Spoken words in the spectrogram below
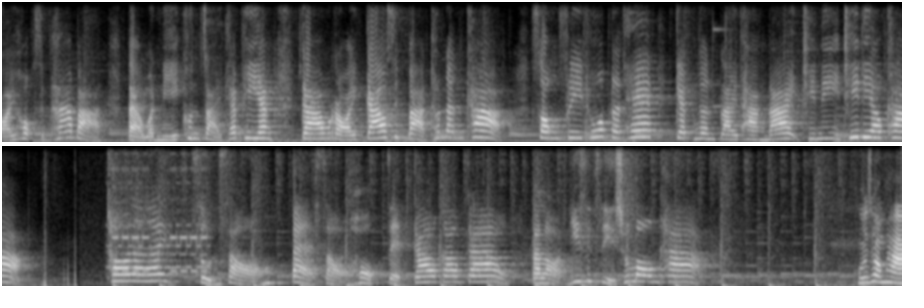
2,665 บาท แต่วันนี้คุณจ่ายแค่เพียง 990 บาทเท่านั้นค่ะ ส่งฟรีทั่วประเทศ เก็บเงินปลายทางได้ที่นี่ที่เดียวค่ะ โทรเลย 02 826 7999 ตลอด 24 ชั่วโมงค่ะ คุณผู้ชมคะ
